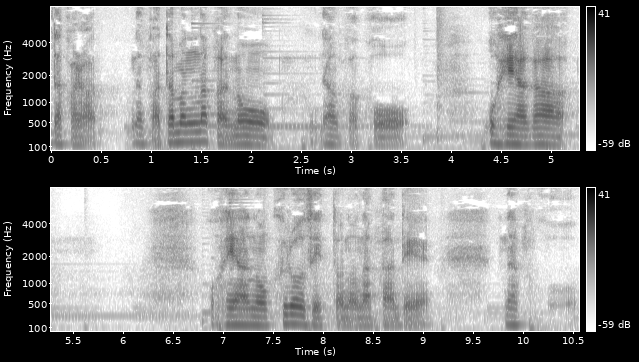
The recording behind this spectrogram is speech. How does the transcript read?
だから、なんか頭の中の、なんかこう、お部屋が、お部屋のクローゼットの中で、なんかこ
